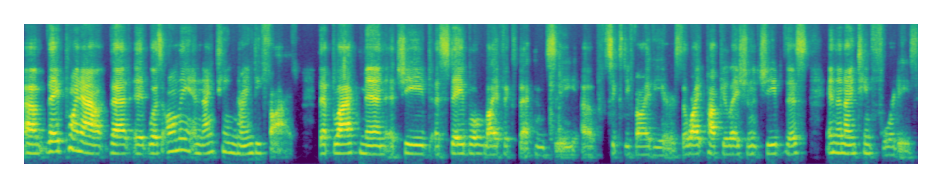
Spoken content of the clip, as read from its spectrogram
Um, they point out that it was only in 1995 that Black men achieved a stable life expectancy of 65 years. The white population achieved this in the 1940s,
